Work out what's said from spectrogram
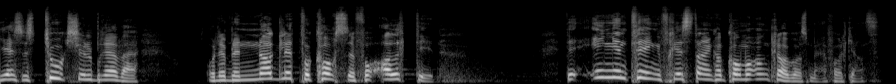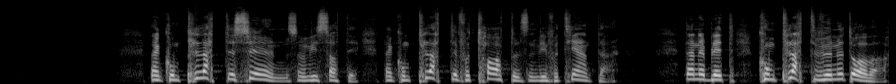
Jesus tok skyldbrevet, og det ble naglet på korset for alltid. Det er ingenting fristeren kan komme og anklage oss med, folkens. Den komplette synden som vi satt i, den komplette fortapelsen vi fortjente, den er blitt komplett vunnet over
